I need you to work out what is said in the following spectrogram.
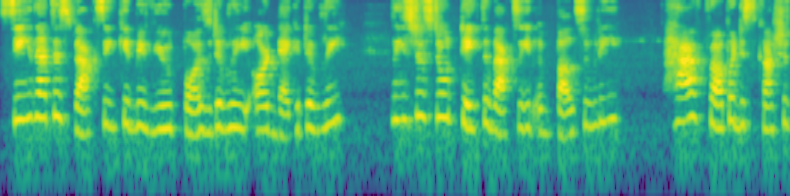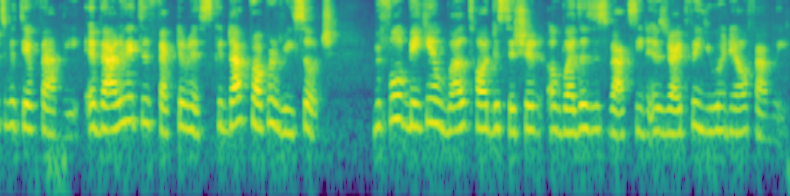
Seeing that this vaccine can be viewed positively or negatively, please just don't take the vaccine impulsively. Have proper discussions with your family, evaluate the effectiveness, conduct proper research, before making a well thought decision of whether this vaccine is right for you and your family.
